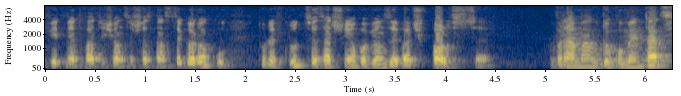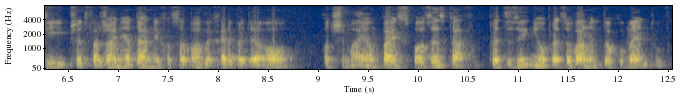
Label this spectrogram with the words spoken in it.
kwietnia 2016 roku, które wkrótce zacznie obowiązywać w Polsce. W ramach dokumentacji przetwarzania danych osobowych RBDO otrzymają Państwo zestaw precyzyjnie opracowanych dokumentów,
